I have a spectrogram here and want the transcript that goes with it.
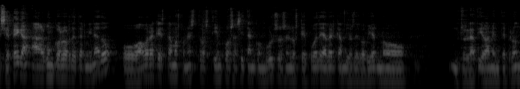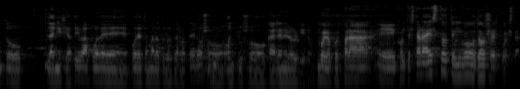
se pega a algún color determinado o ahora que estamos con estos tiempos así tan convulsos en los que puede haber cambios de gobierno relativamente pronto, la iniciativa puede, puede tomar otros derroteros o, incluso caer en el olvido? Bueno, pues para eh, contestar a esto tengo dos respuestas.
